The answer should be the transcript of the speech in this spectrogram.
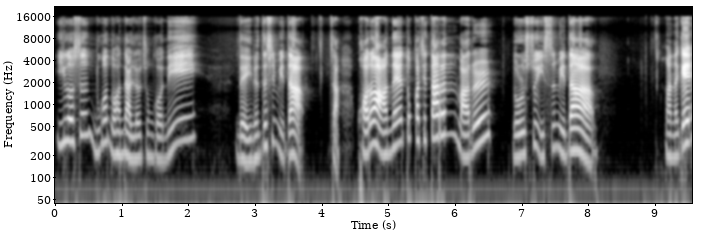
이것은 누가 너한테 알려준 거니? 네, 이런 뜻입니다. 자, 괄호 안에 똑같이 다른 말을 넣을 수 있습니다. 만약에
